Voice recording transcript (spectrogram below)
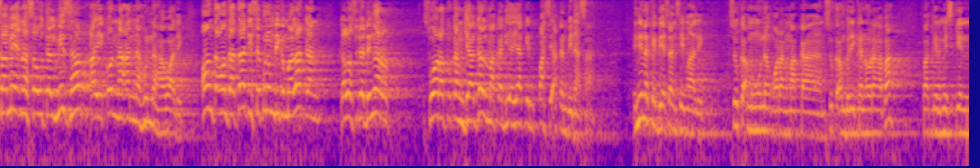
sami'na sautal mizhar aiqonna annahunna hawalik. Onta-onta tadi sebelum digembalakan, kalau sudah dengar suara tukang jagal maka dia yakin pasti akan binasa. Inilah kebiasaan si Malik. Suka mengundang orang makan, suka memberikan orang apa? Fakir miskin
